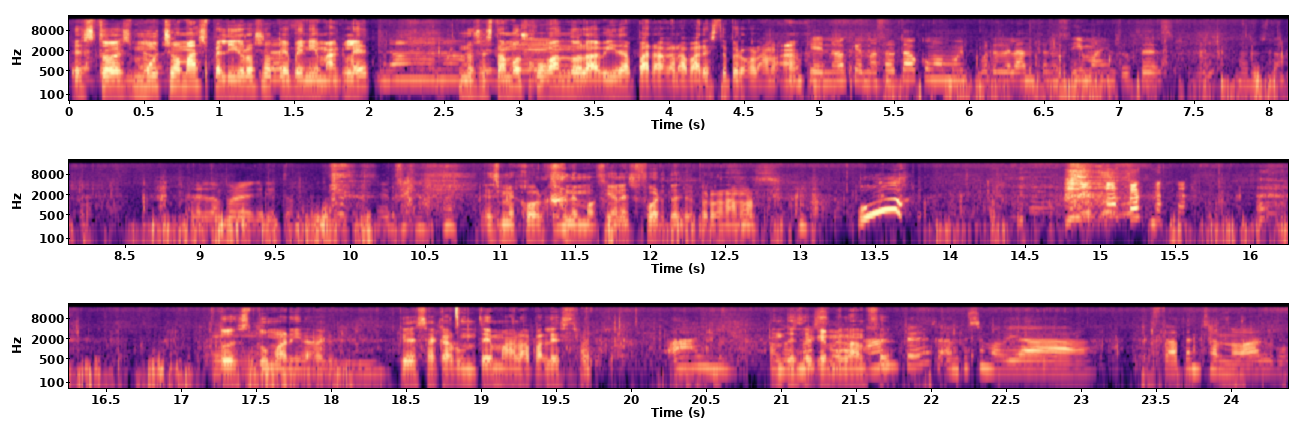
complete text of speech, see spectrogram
Esto es mucho más peligroso que Benimaclet. No, no, no, Nos es estamos jugando la vida para grabar este programa. ¿eh? Que no, que me ha saltado como muy por delante encima, entonces. Perdón por el grito. Es mejor con emociones fuertes el programa. Entonces tú, Marina, ¿quieres sacar un tema a la palestra? Ay, pues Antes no de que me lance. Antes, antes se me había... Estaba pensando algo.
